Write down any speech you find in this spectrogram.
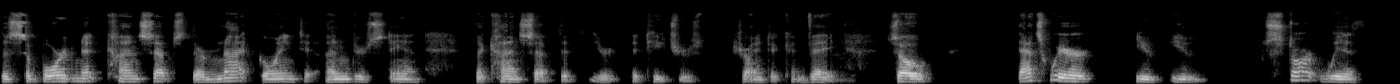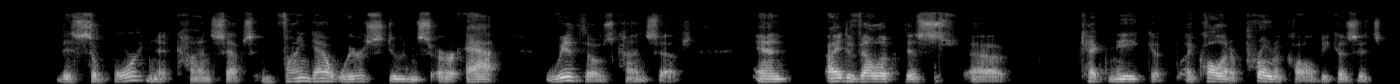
the subordinate concepts, they're not going to understand the concept that your the teacher's trying to convey. So that's where you you start with the subordinate concepts and find out where students are at with those concepts. And I developed this uh, technique. I call it a protocol because it's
